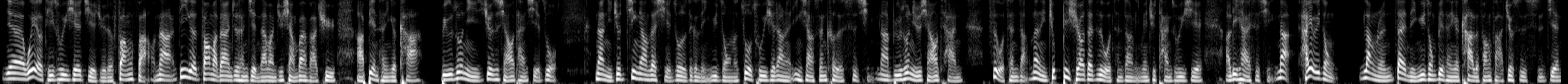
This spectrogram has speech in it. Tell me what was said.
也我也有提出一些解决的方法。那第一个方法当然就是很简单嘛，你就想办法去啊变成一个咖。比如说你就是想要谈写作，那你就尽量在写作的这个领域中呢，做出一些让人印象深刻的事情。那比如说你就想要谈自我成长，那你就必须要在自我成长里面去谈出一些啊厉害的事情。那还有一种。让人在领域中变成一个咖的方法就是时间。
